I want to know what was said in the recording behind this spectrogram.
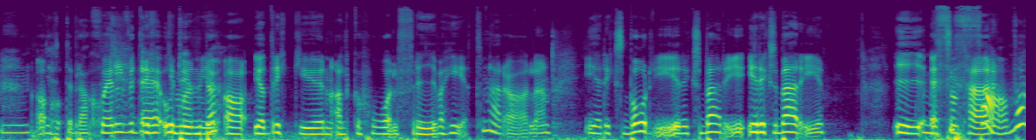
Mm, Ja, jättebra. Själv dricker Eh, och du man ju, ja, jag dricker ju en alkoholfri, vad heter den här ölen? Eriksborg, Eriksberg, Eriksberg. I Men ett sånt här fan, vad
